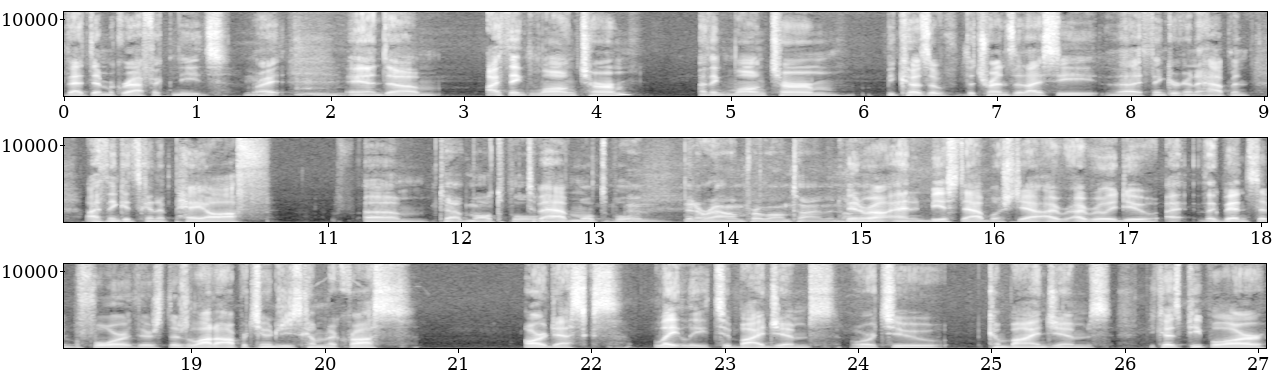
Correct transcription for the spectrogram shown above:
that demographic needs, right? And um, I think long term, I think long term because of the trends that I see that I think are going to happen, I think it's going to pay off To have multiple, to have multiple and been around for a long time and been around and be established. Yeah, I, I really do. I, like Ben said before, there's there's a lot of opportunities coming across our desks lately to buy gyms or to combine gyms because people are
